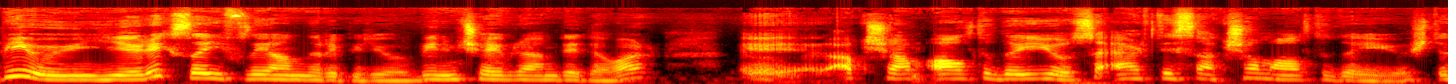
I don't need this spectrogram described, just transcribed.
bir öğün yiyerek zayıflayanları biliyorum. Benim çevremde de var. Ee, akşam 6'da yiyorsa ertesi akşam 6'da yiyor. İşte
